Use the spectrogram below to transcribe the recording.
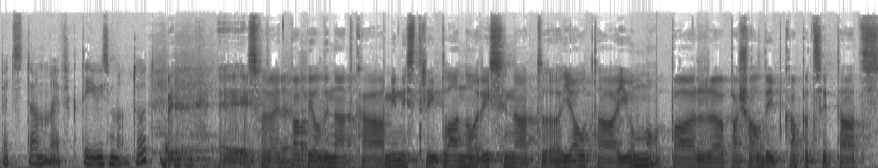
pēc tam efektīvi izmantot. Bet es varētu papildināt, kā ministrija plāno risināt uh, jautājumu par uh, pašvaldību kapacitātes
